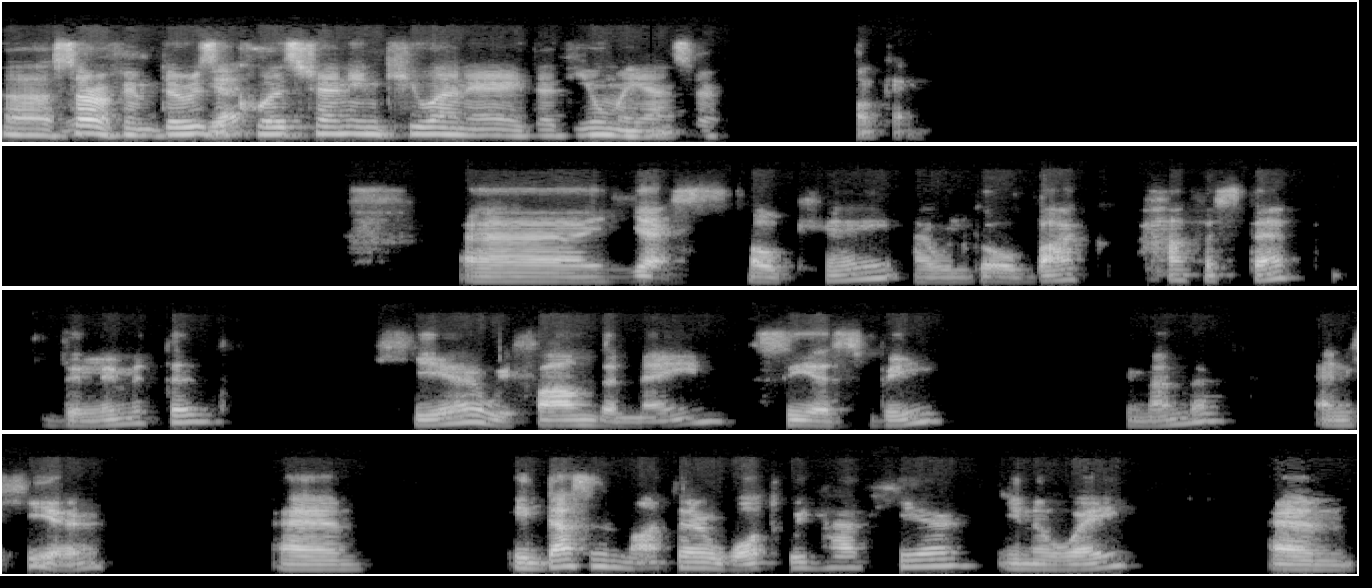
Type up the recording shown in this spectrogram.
Uh, Seraphim, there is yes? a question in Q&A that you may Mhm. answer. Okay. Uh, yes, okay. I will go back half a step, delimited. Here we found the name CSV, remember? And here, um, it doesn't matter what we have here in a way. Um,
